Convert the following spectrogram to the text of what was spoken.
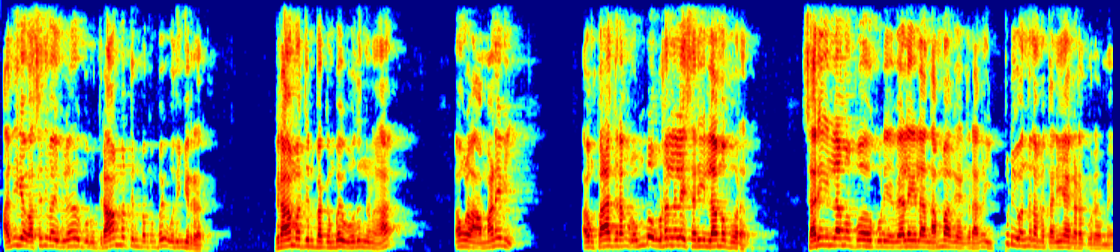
அதிக வசதி வாய்ப்புள்ள ஒரு கிராமத்தின் பக்கம் போய் ஒதுங்கிடுறார். கிராமத்தின் பக்கம் போய் ஒதுங்கினா அவங்க மனைவி அவங்க பார்க்குறாங்க ரொம்ப உடல்நிலை சரியில்லாமல் போகிறார் சரியில்லாமல் போகக்கூடிய வேலையில் அந்த அம்மா கேட்குறாங்க இப்படி வந்து நம்ம தனியாக கிடக்குறோமே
